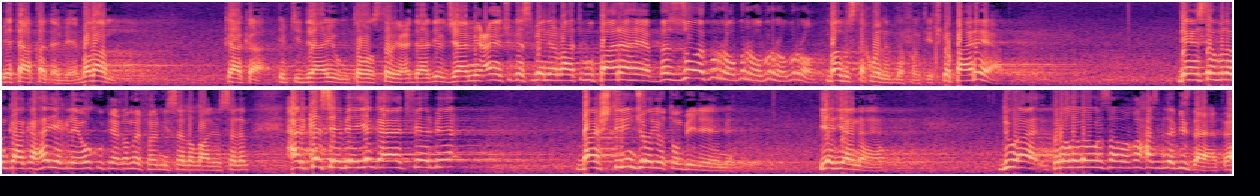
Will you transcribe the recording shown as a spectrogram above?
بێتاقەت ئەبێ بەڵام کاکە ئیبتیدایی و متۆستەوی عدادی و جامیعەیە چکە سبێنێ ڕاتبوو پارە هەیە بە زۆر بڕۆ بڕۆ بڕۆ بڕۆ با مستەقبلت نەفەوتی چکە پارەیە دە ئێستا بڵم کاکە هەر یەک لێ وەکو پێغەمەر فەرمیسە لە الله وسلم هەر کەسێ بێ یەک ئاەت فێر بێ باشترین جۆری ئۆتۆمبیلی ئێمێ یەدیان نایە دوو پرڵەمە مەساوەقۆ حەزم لە بیستدایەتە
